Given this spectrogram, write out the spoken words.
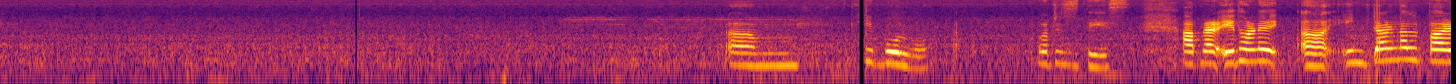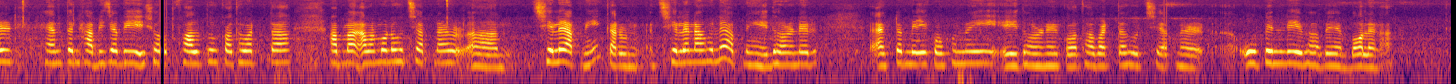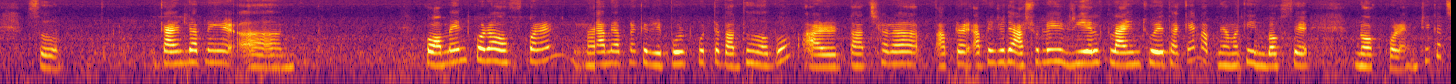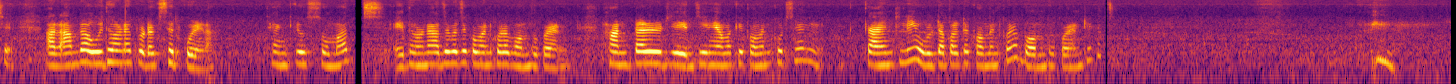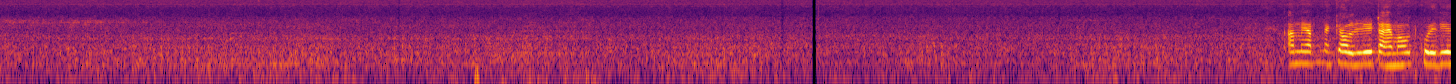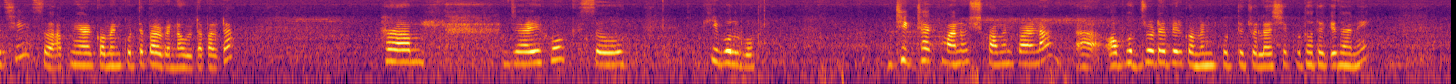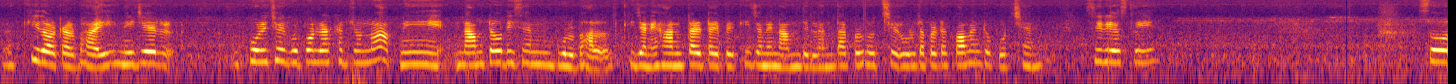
কি বলব? হোয়াট ইজ দিস আপনার এই ধরনের ইন্টারনাল পার্ট হ্যান ত্যান হাবিজাবি এইসব ফালতু কথাবার্তা আমার আমার মনে হচ্ছে আপনার ছেলে আপনি, কারণ ছেলে না হলে আপনি এই ধরনের একটা মেয়ে কখনোই এই ধরনের কথাবার্তা হচ্ছে আপনার ওপেনলি এভাবে বলে না। সো কাইন্ডলি আপনি কমেন্ট করা অফ করেন মানে আমি আপনাকে রিপোর্ট করতে বাধ্য হব। আর তাছাড়া আপনার, আপনি যদি আসলে রিয়েল ক্লায়েন্ট হয়ে থাকেন, আপনি আমাকে ইনবক্সে নক করেন, ঠিক আছে? আর আমরা ওই ধরনের প্রোডাক্ট সেল করি না। থ্যাংক ইউ সো মাচ এই ধরনের আজে বাজে কমেন্ট করা বন্ধ করেন। হান্টার যে, যিনি আমাকে কমেন্ট করছেন কাইন্ডলি উল্টাপাল্টা কমেন্ট করে বন্ধ করেন, ঠিক আছে? আমি আপনাকে অলরেডি টাইম আউট করে দিয়েছি সো আপনি আর কমেন্ট করতে পারবেন না উল্টাপাল্টা। যাই হোক সো কি বলব? ঠিকঠাক মানুষ কমেন্ট করে না অভদ্র টাইপের কমেন্ট করতে চলে আসে, কোথা থেকে জানি। কি দরকার ভাই? নিজের পরিচয় গোপন রাখার জন্য আপনি নামটাও দিছেন ভুলভাল, কি জানি হান্টার টাইপের কি জানি নাম দিলেন, তারপর হচ্ছে উল্টাপাল্টা কমেন্টও করছেন। সিরিয়াসলি সো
